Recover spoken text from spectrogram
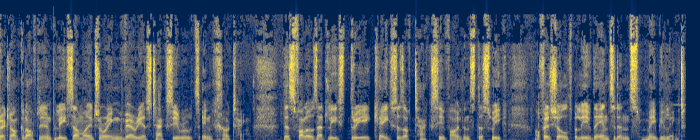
3 o'clock good afternoon. Police are monitoring various taxi routes in Gauteng. This follows at least three cases of taxi violence this week. Officials believe the incidents may be linked.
